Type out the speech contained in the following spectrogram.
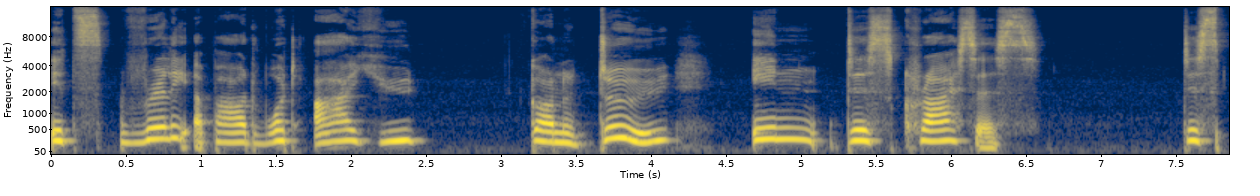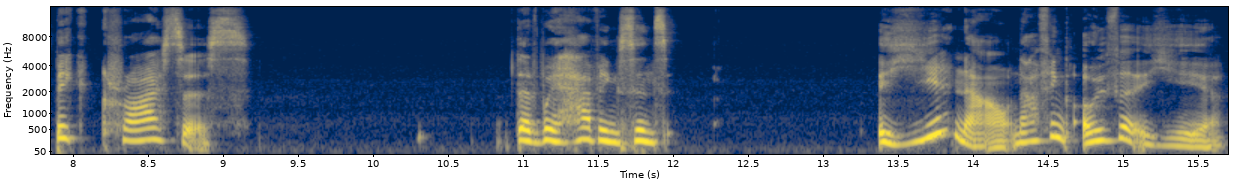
It's really about what are you gonna do in this crisis, this big crisis that we're having since a year now, and I think over a year.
